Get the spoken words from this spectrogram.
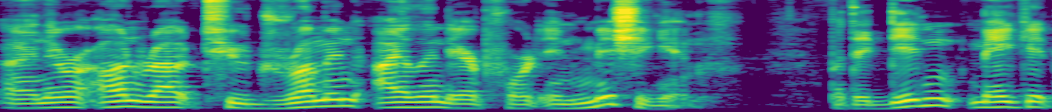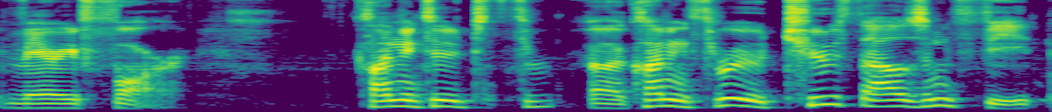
and they were en route to Drummond Island Airport in Michigan, but they didn't make it very far. Climbing to th- uh, climbing through 2,000 feet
